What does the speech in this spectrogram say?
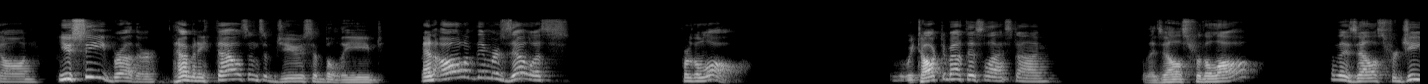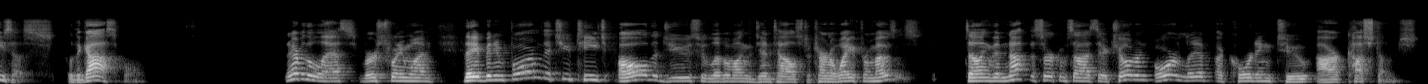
on, you see, brother, how many thousands of Jews have believed, and all of them are zealous for the law. We talked about this last time. Are they zealous for the law? Are they zealous for Jesus, for the gospel? Nevertheless, verse 21 they have been informed that you teach all the Jews who live among the Gentiles to turn away from Moses, telling them not to circumcise their children or live according to our customs.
